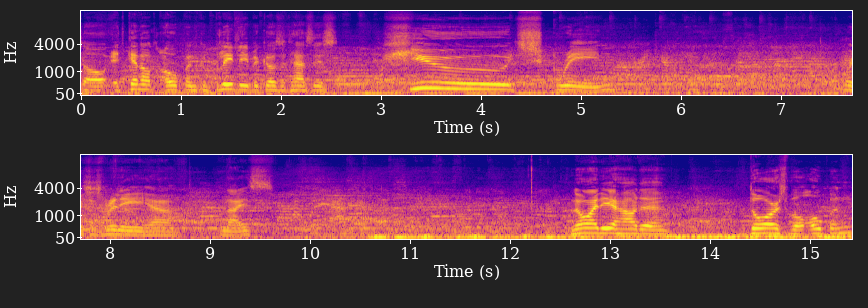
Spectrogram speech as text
So it cannot open completely because it has this huge screen which is really uh, nice. No idea how the doors will open.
